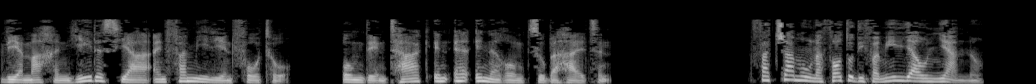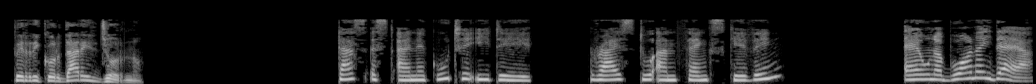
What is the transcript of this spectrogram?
Wir machen jedes Jahr ein Familienfoto. Um den Tag in Erinnerung zu behalten. Facciamo una foto di famiglia ogni anno. Per ricordare il giorno. Das ist eine gute Idee. Reist du an Thanksgiving? È una buona idea.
